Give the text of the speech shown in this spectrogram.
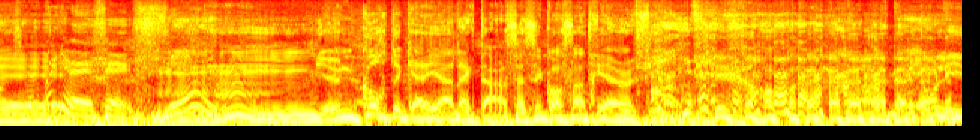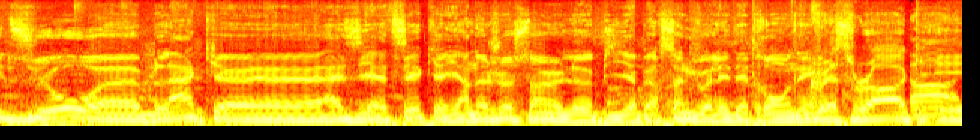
Ouais. je savais pas qu'il avait fait un film. Hmm, il a eu une courte carrière d'acteur. Ça s'est concentré à un film. Mettons, les duos euh, black euh, asiatiques, il y en a juste un, là, puis il y a personne qui va les détrôner. Chris Rock Ah. et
